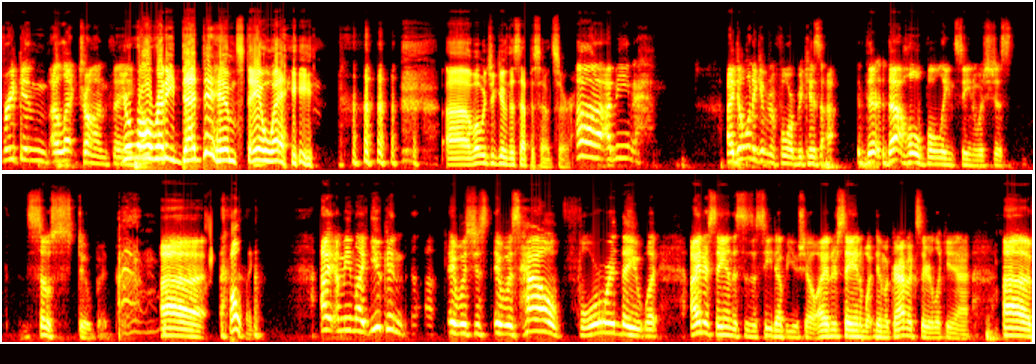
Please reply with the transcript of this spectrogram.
freaking electron thing. You're Don't- already dead to him. Stay away." uh, what would you give this episode, sir? Uh, I mean, I don't want to give it a four because I, there, that whole bowling scene was just so stupid. Uh, Bowling. I, I mean, like you can. Uh, it was just. It was how forward they. What I understand. This is a CW show. I understand what demographics they're looking at. Uh,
